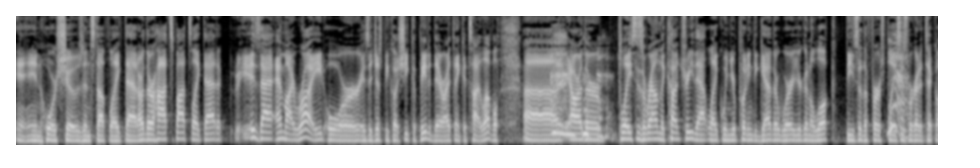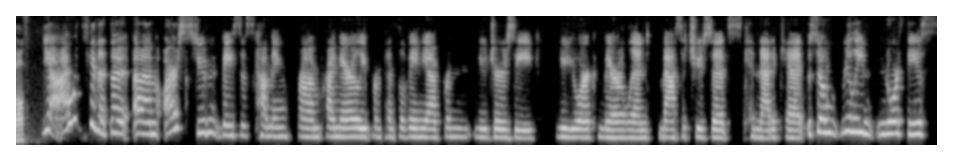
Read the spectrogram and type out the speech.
in horse shows and stuff like that. Are there hot spots like that? Is that am I right, or is it just because she competed there? I think it's high level. Uh, are there places around the country that, like, when you're putting together where you're going to look, these are the first places yeah. we're going to tick off? Yeah, I would say that the um, our student base is coming from primarily from Pennsylvania, from New Jersey. New York, Maryland, Massachusetts, Connecticut. So, really, Northeast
